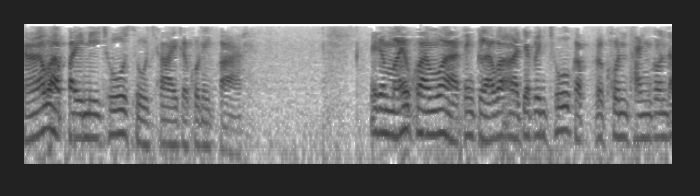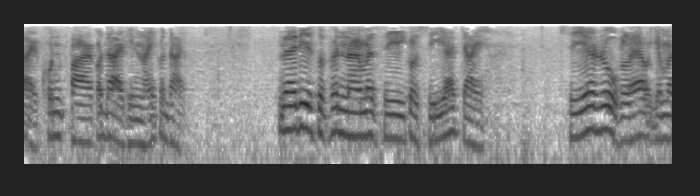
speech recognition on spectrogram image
หาว่าไปมีชู้สู่ชายกับคนในป่า นี่ก็หมายความว่าท่านกล่าวว่าอาจจะเป็นชู้กับคนทันก็ได้ คนป่าก็ได้ที่ไหนก็ได้ ในที่สุดพระนางมาสีก็เสียใจ เสียลูกแล้วยังมา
